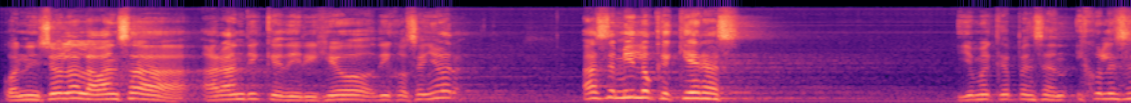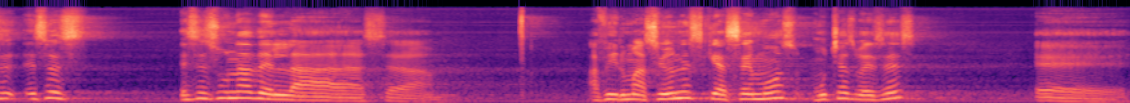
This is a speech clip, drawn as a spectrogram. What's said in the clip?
Cuando inició la alabanza, Arandi que dirigió, dijo, Señor, haz de mí lo que quieras. Y yo me quedé pensando, híjole, eso es, esa es una de las ah, afirmaciones que hacemos muchas veces, eh,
